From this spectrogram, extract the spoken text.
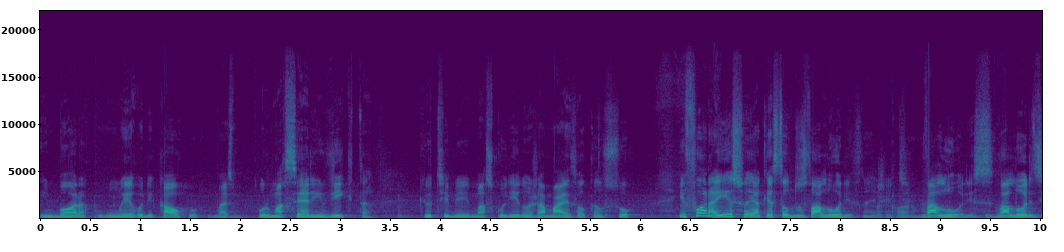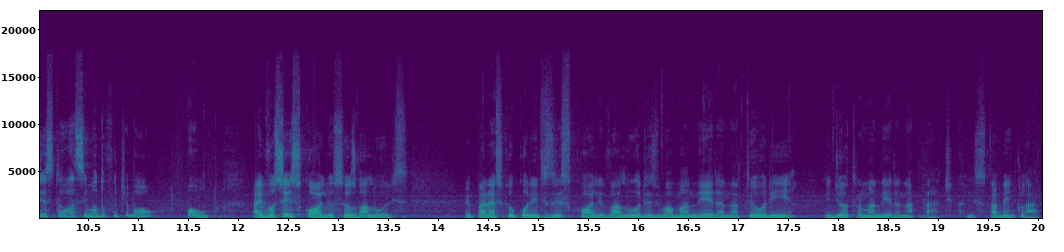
embora com um erro de cálculo, mas por uma série invicta que o time masculino jamais alcançou. E fora isso, é a questão dos valores, né, gente? Valores. Valores estão acima do futebol, ponto. Aí você escolhe os seus valores. Me parece que o Corinthians escolhe valores de uma maneira na teoria e de outra maneira na prática. Isso está bem claro.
